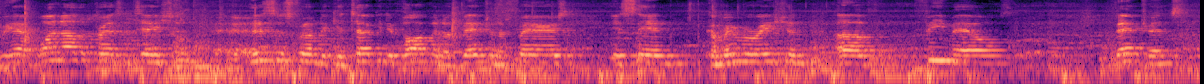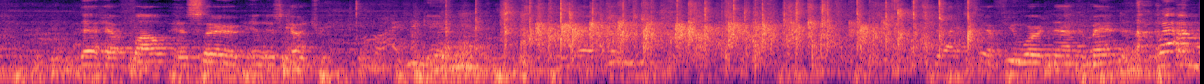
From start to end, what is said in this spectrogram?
We have one other presentation. This is from the Kentucky Department of Veteran Affairs. It's in commemoration of females, veterans that have fought and served in this country. Again. A few words now, Commander? Well, I'm,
